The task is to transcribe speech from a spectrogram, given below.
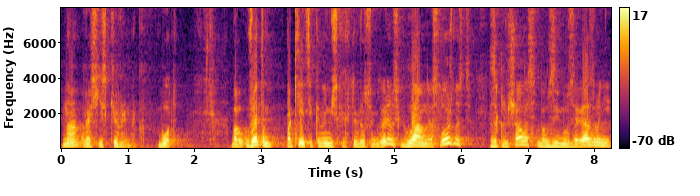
на российский рынок. Вот. В этом пакете экономических интеграционных договоренностей главная сложность заключалась во взаимозавязывании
